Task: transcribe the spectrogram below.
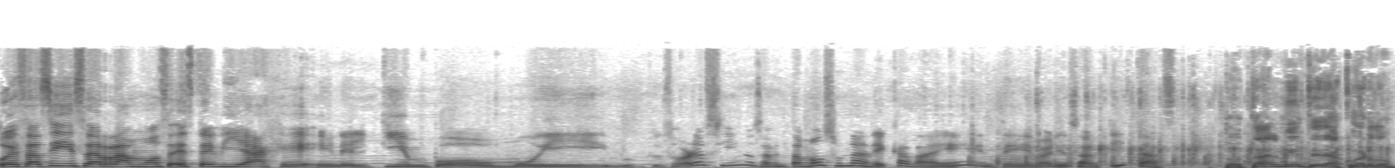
Pues así cerramos este viaje en el tiempo muy... Pues ahora sí, nos aventamos una década, ¿eh? De varios artistas. Totalmente de acuerdo.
